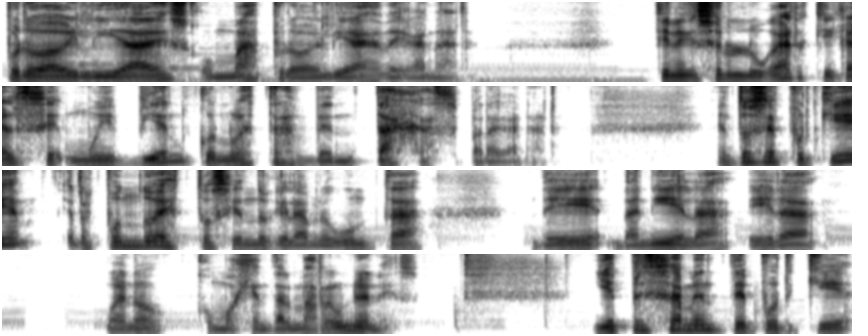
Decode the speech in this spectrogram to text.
probabilidades o más probabilidades de ganar. Tiene que ser un lugar que calce muy bien con nuestras ventajas para ganar. Entonces, ¿por qué respondo esto siendo que la pregunta de Daniela era, bueno, ¿cómo agendar más reuniones? Y es precisamente porque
